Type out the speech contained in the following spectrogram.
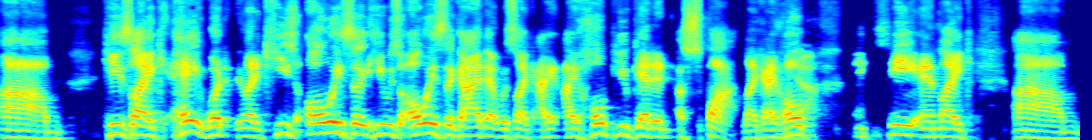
Um, he's like, hey, what like he's always like he was always the guy that was like, I, I hope you get in a spot. Like I hope Yeah. see and like um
